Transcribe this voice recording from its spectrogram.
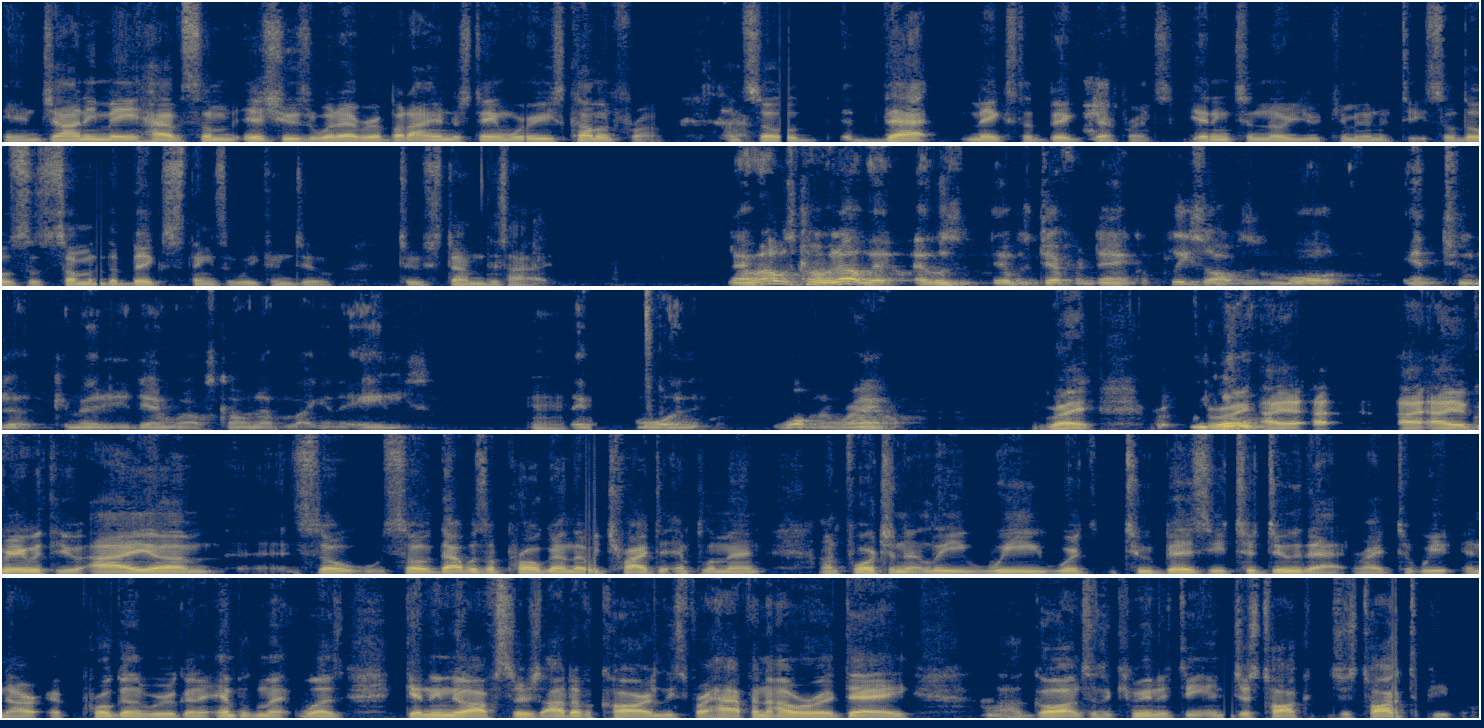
and Johnny may have some issues or whatever, but I understand where he's coming from. And so that makes a big difference, getting to know your community. So those are some of the biggest things that we can do to stem this tide. Now, when I was coming up, it, it was it was different then. Cause police officers more into the community than when I was coming up, like in the eighties. Mm. They were more walking around. Right, we right. I, I, I agree with you. I um so so that was a program that we tried to implement. Unfortunately, we were too busy to do that. Right, to, we in our program we were going to implement was getting the officers out of a car at least for half an hour a day, mm. uh, go out into the community and just talk just talk to people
